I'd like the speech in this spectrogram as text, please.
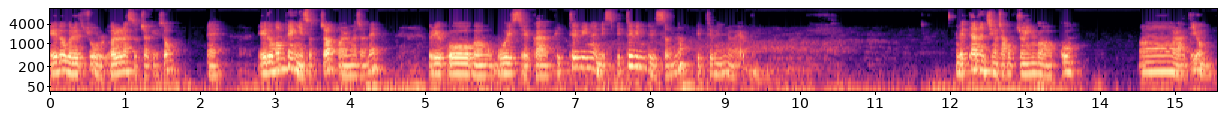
얘도 그래도 좀 올랐었죠 계속. 예, 얘도 펌핑이 있었죠 얼마 전에. 그리고 뭐, 뭐 있을까? 비트빈은 있, 비트빈도 있었나? 비트빈은 말고. 메타는 지금 작업 중인 것 같고, 어, 라디움.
